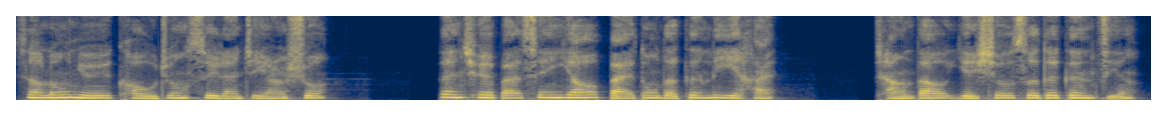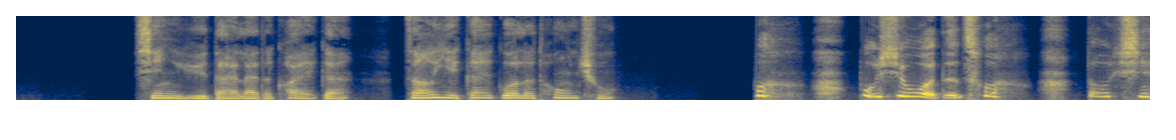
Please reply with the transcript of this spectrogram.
小龙女口中虽然这样说，但却把纤腰摆动得更厉害，肠道也收缩得更紧，性欲带来的快感早已盖过了痛楚。不，不是我的错，都是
